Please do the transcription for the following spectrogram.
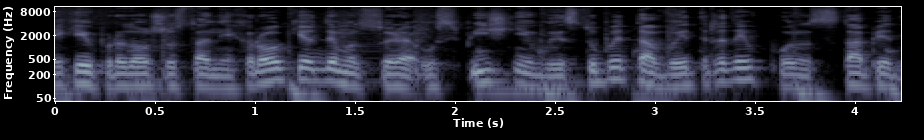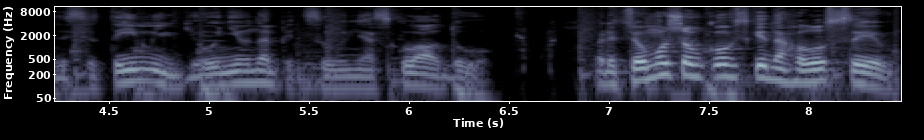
який впродовж останніх років демонструє успішні виступи та витратив понад 150 мільйонів на підсилення складу. При цьому Шовковський наголосив,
